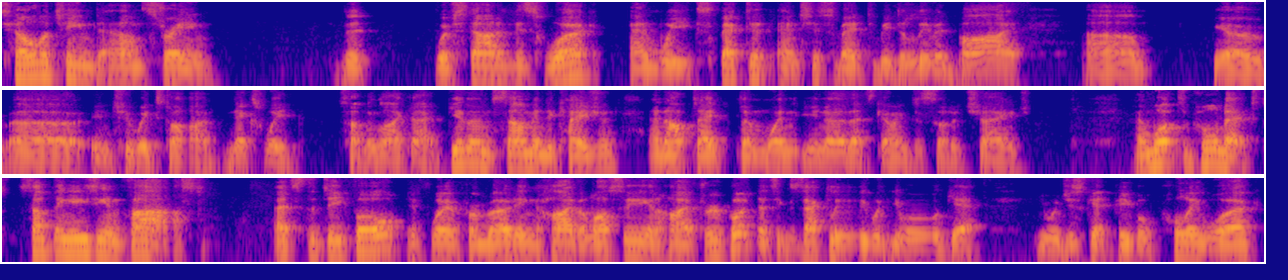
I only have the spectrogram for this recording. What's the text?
tell the team downstream that we've started this work and we expect it, anticipate to be delivered by, um, you know, uh, in two weeks time, next week, something like that. Give them some indication and update them when you know that's going to sort of change. And what to pull next? Something easy and fast. That's the default. If we're promoting high velocity and high throughput, that's exactly what you will get. You will just get people pulling work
